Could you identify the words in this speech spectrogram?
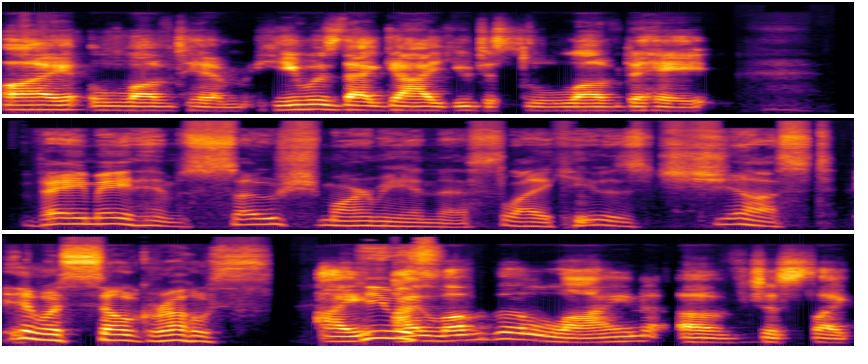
I loved him. He was that guy you just love to hate. They made him so schmarmy in this. Like he was just It was so gross. I He I love the line of just like,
